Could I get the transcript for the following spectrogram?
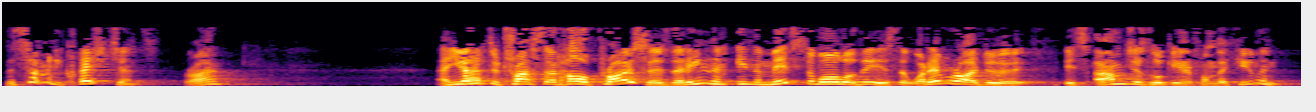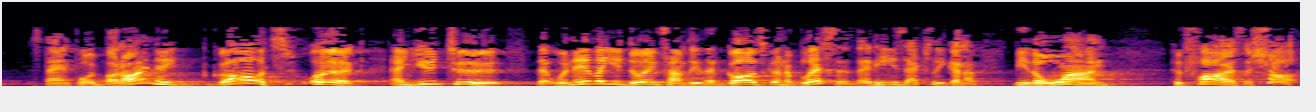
There's so many questions, right? And you have to trust that whole process that in the, in the midst of all of this, that whatever I do, is I'm just looking at it from the human standpoint, but I need God's work and you too, that whenever you're doing something, that God's going to bless it, that He's actually going to be the one who fires the shot.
